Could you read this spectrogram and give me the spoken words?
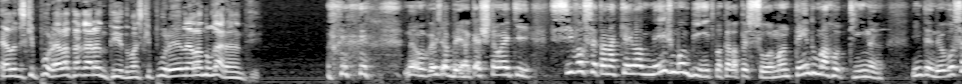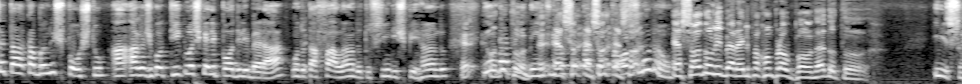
ela diz que por ela está garantido, mas que por ele ela não garante. não, veja bem, a questão é que se você está naquele mesmo ambiente com aquela pessoa, mantendo uma rotina, entendeu? Você está acabando exposto às gotículas que ele pode liberar quando está falando, tossindo, espirrando, é, independente doutor, é, é, só, tá é, só, próximo é só, ou não. É só não liberar ele para comprar o pão, né, doutor? Isso,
